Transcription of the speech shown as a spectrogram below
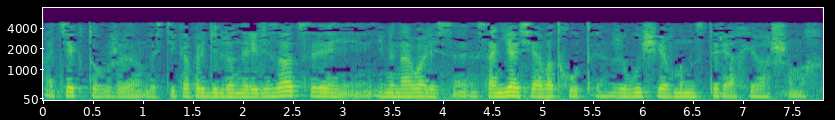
а те, кто уже достиг определенной реализации, именовались саньяси аватхуты, живущие в монастырях и ашрамах.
